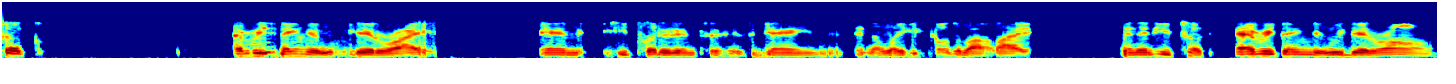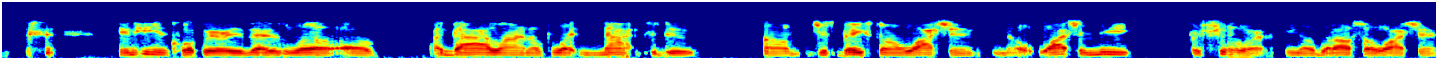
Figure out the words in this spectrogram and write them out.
took everything that we did right and he put it into his game in the way he goes about life. And then he took everything that we did wrong and he incorporated that as well of a guideline of what not to do, um, just based on watching, you know, watching me for sure, you know, but also watching,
